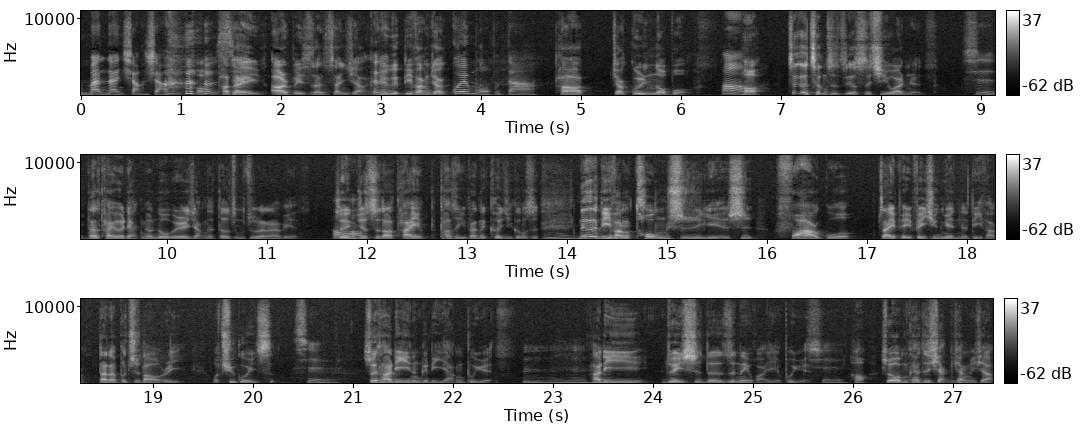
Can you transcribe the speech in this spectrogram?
蛮难想象。他在阿尔卑斯山山下有一个地方叫规模不大，它叫 Grenoble。嗯，好，这个城市只有十七万人。是，但是他有两个诺贝尔奖的得主住在那边，所以你就知道他也他是一般的科技公司。嗯，那个地方同时也是法国栽培飞行员的地方，大家不知道而已。我去过一次，是，所以它离那个里昂不远。嗯嗯嗯，它离瑞士的日内瓦也不远。是，好，所以我们开始想象一下，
